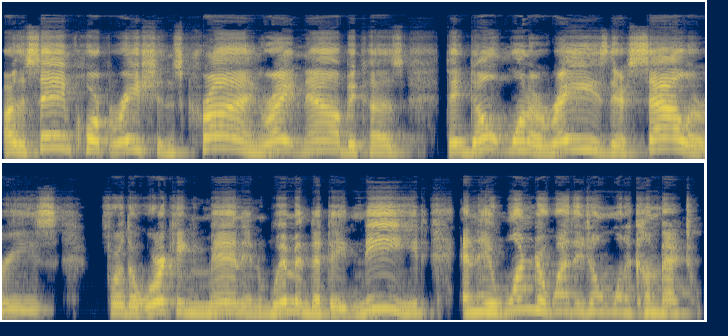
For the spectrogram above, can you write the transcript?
are the same corporations crying right now because they don't want to raise their salaries for the working men and women that they need, and they wonder why they don't want to come back to work.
